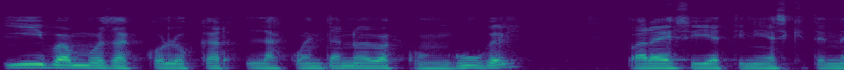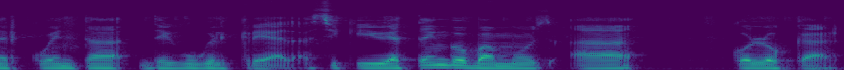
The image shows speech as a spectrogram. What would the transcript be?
y vamos a colocar la cuenta nueva con Google. Para eso ya tenías que tener cuenta de Google creada. Así que yo ya tengo, vamos a colocar.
